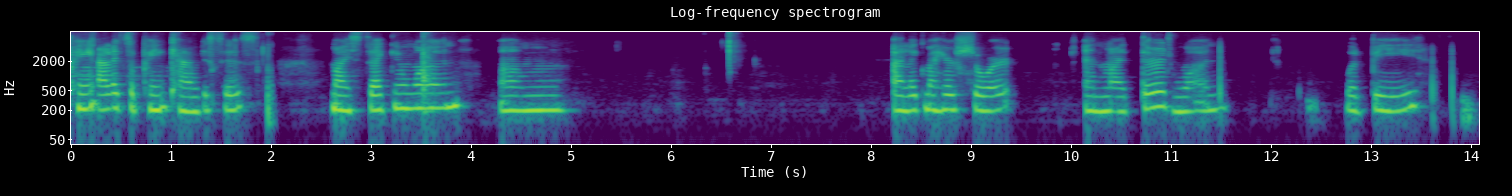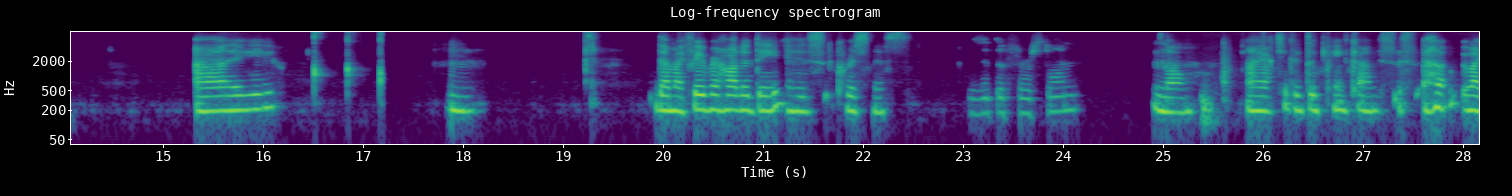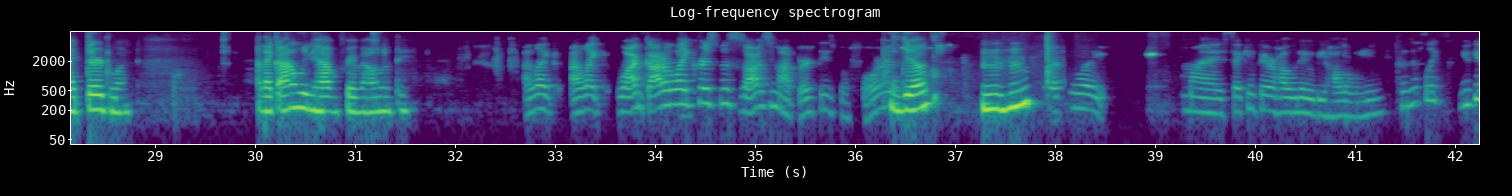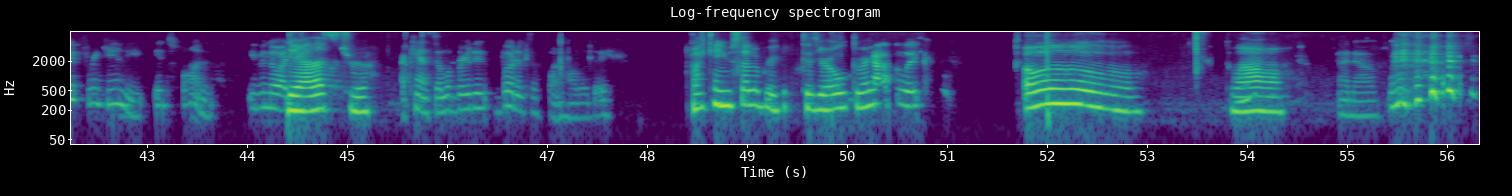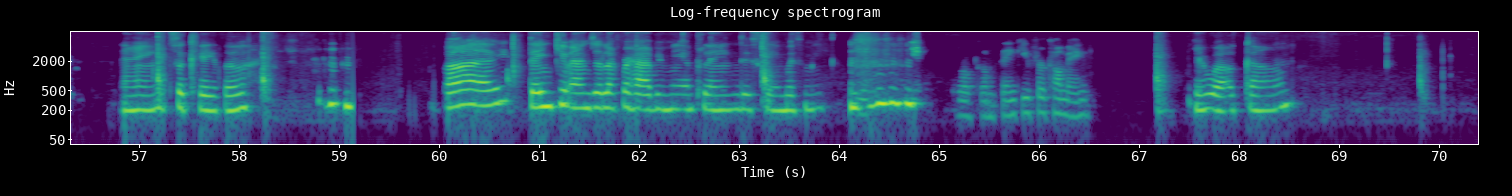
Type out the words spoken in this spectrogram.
paint. I like to paint canvases. My second one, um, I like my hair short, and my third one would be I. Hmm, that my favorite holiday is Christmas. Is it the first one? No, I actually do paint canvases. My third one. Like I don't really have a favorite holiday. I like. I like. Well, I gotta like Christmas. 'cause obviously my birthday's before it. Yeah. Mm-hmm. But I feel like my second favorite holiday would be Halloween because it's like you get free candy. It's fun, even though I Yeah, that's true. I can't celebrate it, but it's a fun holiday. Why can't you celebrate it? Because you're old, right? Catholic. Oh. Wow. I know. Dang, it's okay though. Bye. Thank you, Angela, for having me and playing this game with me. Welcome. Thank you for coming. You're welcome.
